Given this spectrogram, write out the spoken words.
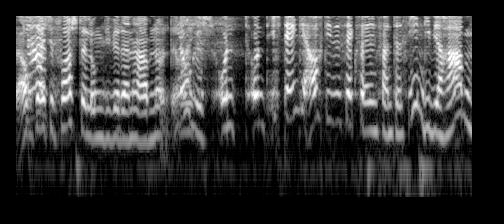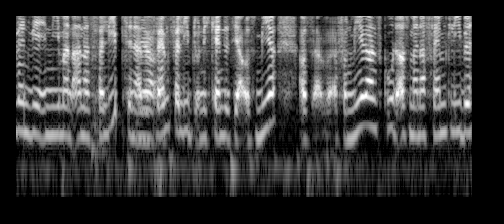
auch Klar. solche Vorstellungen, die wir dann haben. Ne? Und- Logisch. Und, und ich denke auch diese sexuellen Fantasien, die wir haben, wenn wir in jemand anders verliebt sind, also Ja. fremdverliebt, und ich kenne das ja aus mir, aus, äh, von mir ganz gut, aus meiner Fremdliebe,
